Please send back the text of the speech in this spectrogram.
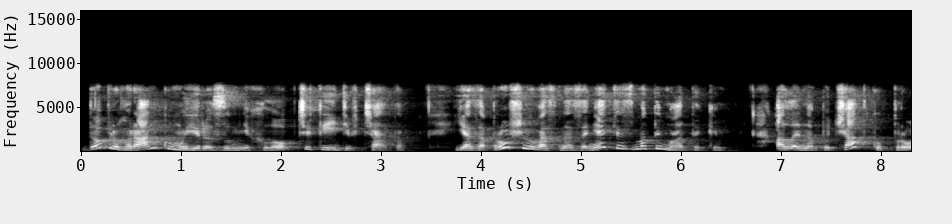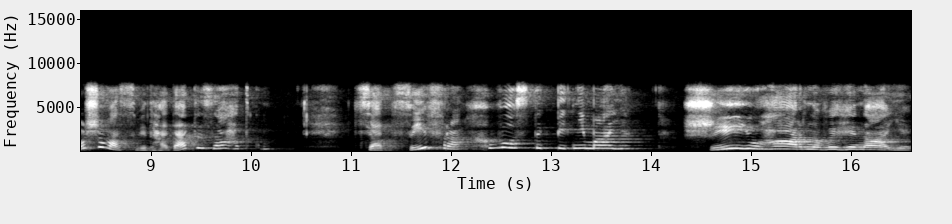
Доброго ранку, мої розумні хлопчики і дівчата. Я запрошую вас на заняття з математики. Але на початку прошу вас відгадати загадку. Ця цифра хвостик піднімає, шию гарно вигинає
